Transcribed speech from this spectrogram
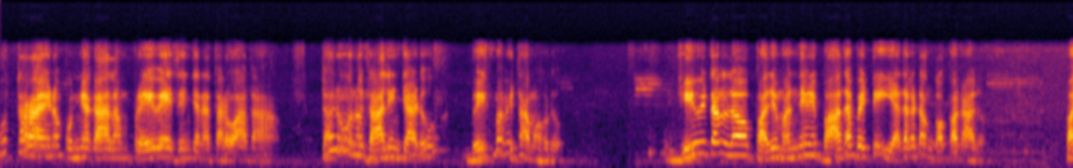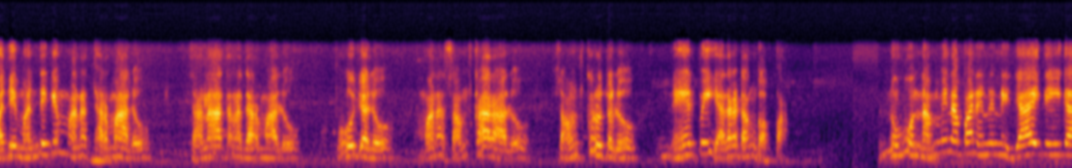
ఉత్తరాయణ పుణ్యకాలం ప్రవేశించిన తర్వాత తనువును సాధించాడు భీష్మ పితామహుడు. జీవితంలో పది మందిని బాధ పెట్టి ఎదగటం గొప్ప కాదు. పది మందికి మన ధర్మాలు సనాతన ధర్మాలు పూజలు మన సంస్కారాలు సంస్కృతులు నేర్పి ఎదగటం గొప్ప. నువ్వు నమ్మిన పనిని నిజాయితీగా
